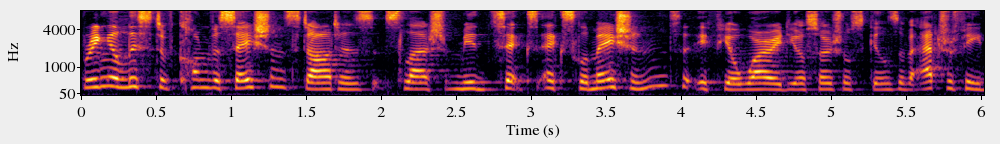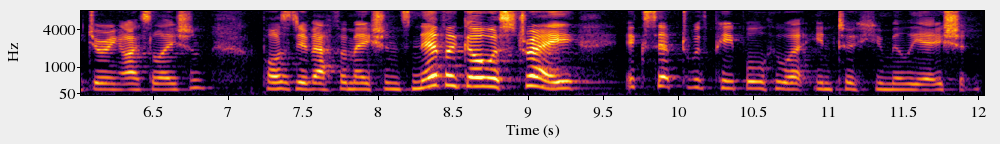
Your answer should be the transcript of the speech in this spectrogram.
bring a list of conversation starters slash mid sex exclamations if you're worried your social skills have atrophied during isolation. Positive affirmations never go astray, except with people who are into humiliation.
